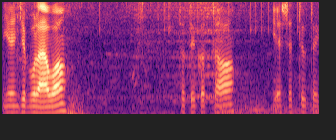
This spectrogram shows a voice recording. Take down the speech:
Nie będzie bolało. To tylko to. Jeszcze tutaj.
